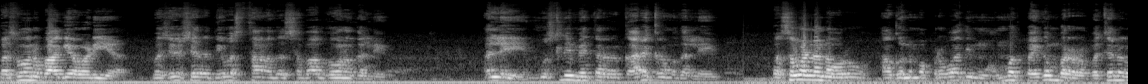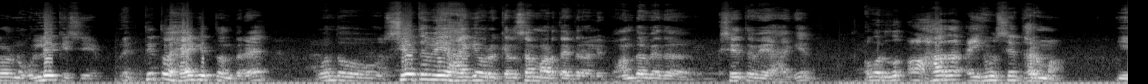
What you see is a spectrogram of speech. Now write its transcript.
ಬಸವನ ಭಾಗ್ಯವಾಡಿಯ ಬಸವೇಶ್ವರ ದೇವಸ್ಥಾನದ ಸಭಾಭವನದಲ್ಲಿ, ಅಲ್ಲಿ ಮುಸ್ಲಿಮೇತರರ ಕಾರ್ಯಕ್ರಮದಲ್ಲಿ ಬಸವಣ್ಣನವರು ಹಾಗೂ ನಮ್ಮ ಪ್ರವಾದಿ ಮೊಹಮ್ಮದ್ ಪೈಗಂಬರರ ವಚನಗಳನ್ನು ಉಲ್ಲೇಖಿಸಿ, ವ್ಯಕ್ತಿತ್ವ ಹೇಗಿತ್ತು ಅಂದರೆ ಒಂದು ಸೇತುವೆ ಹಾಗೆ ಅವರು ಕೆಲಸ ಮಾಡ್ತಾ ಇದ್ರು ಅಲ್ಲಿ ಬಾಂಧವ್ಯದ ಸೇತುವೆ ಹಾಗೆ. ಅವರದು ಆಹಾರ ಅಹಿಂಸೆ ಧರ್ಮ. ಈ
